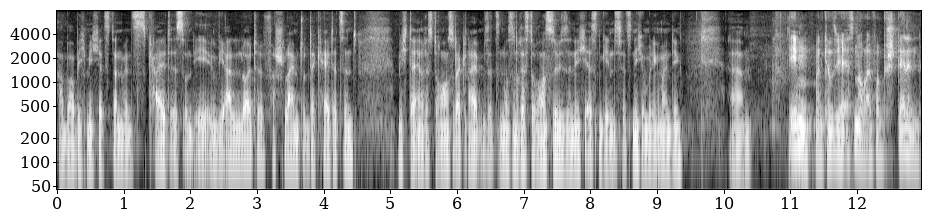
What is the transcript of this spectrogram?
Aber ob ich mich jetzt dann, wenn es kalt ist und eh irgendwie alle Leute verschleimt und erkältet sind, mich da in Restaurants oder Kneipen sitzen muss. In Restaurants sowieso nicht. Essen gehen ist jetzt nicht unbedingt mein Ding. Ähm, Eben, man kann sich ja Essen auch einfach bestellen.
